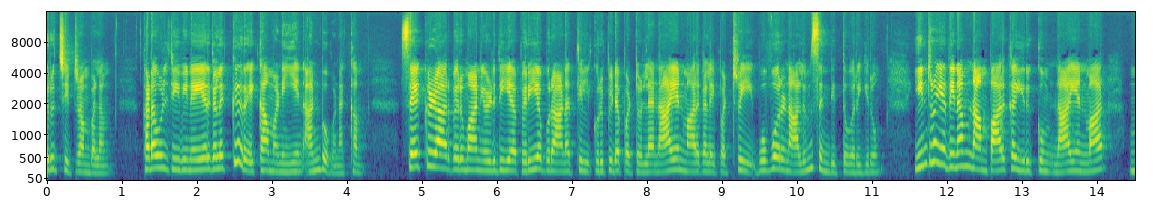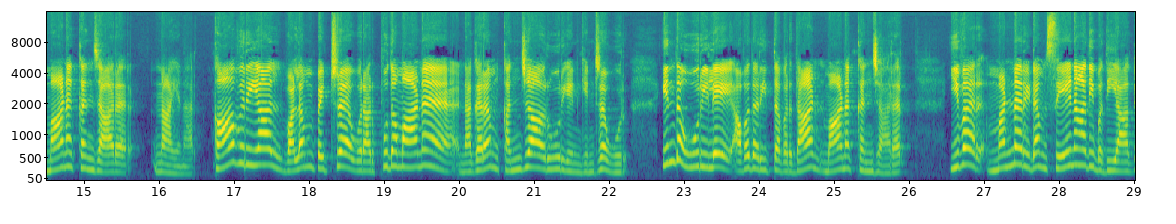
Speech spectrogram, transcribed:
திருச்சிற்றம்பலம். கடவுள் டிவி நேயர்களுக்கு ரேகாமணியின் அன்பு வணக்கம். சேக்கிழார் பெருமான் எழுதிய பெரிய புராணத்தில் குறிப்பிடப்பட்டுள்ள நாயன்மார்களை பற்றி ஒவ்வொரு நாளும் சிந்தித்து வருகிறோம். இன்றைய தினம் நாம் பார்க்க இருக்கும் நாயன்மார் மானக்கஞ்சாரர் நாயனார். காவிரியால் வளம் பெற்ற ஒரு அற்புதமான நகரம் கஞ்சாரூர் என்கின்ற ஊர். இந்த ஊரிலே அவதரித்தவர்தான் மானக்கஞ்சாரர். இவர் மன்னரிடம் சேனாதிபதியாக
